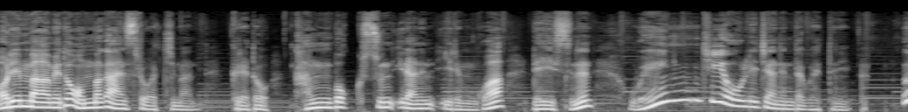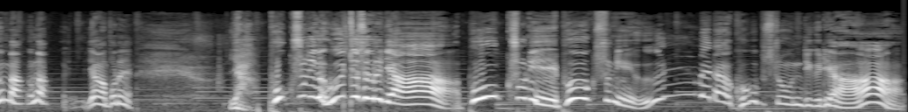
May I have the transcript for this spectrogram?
어린 마음에도 엄마가 안쓰러웠지만 그래도 강복순이라는 이름과 레이스는 왠지 어울리지 않는다고 했더니 엄마 엄마 야가 뭐냐 야, 복순이가 어째서 그러냐? 복순이, 복순이, 얼마나 고급스러운디 그랴?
